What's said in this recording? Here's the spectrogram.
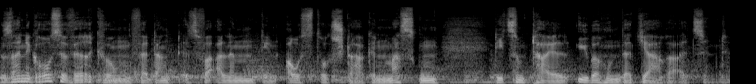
Seine große Wirkung verdankt es vor allem den ausdrucksstarken Masken, die zum Teil über 100 Jahre alt sind.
